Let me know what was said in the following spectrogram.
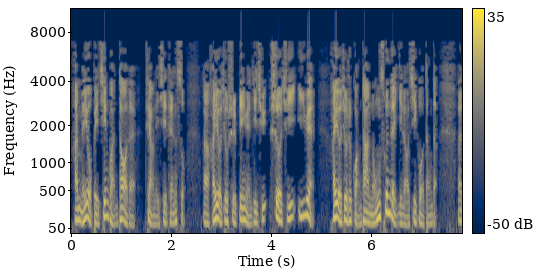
还没有被监管到的这样的一些诊所，呃，还有就是边远地区社区医院，还有就是广大农村的医疗机构等等。呃，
